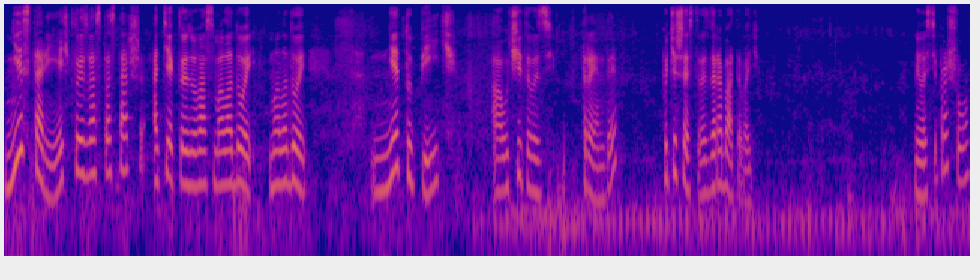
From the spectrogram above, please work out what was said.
не стареть, кто из вас постарше, а те, кто из вас молодой, молодой, не тупить, а учитывать тренды, путешествовать, зарабатывать. Милости прошу.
